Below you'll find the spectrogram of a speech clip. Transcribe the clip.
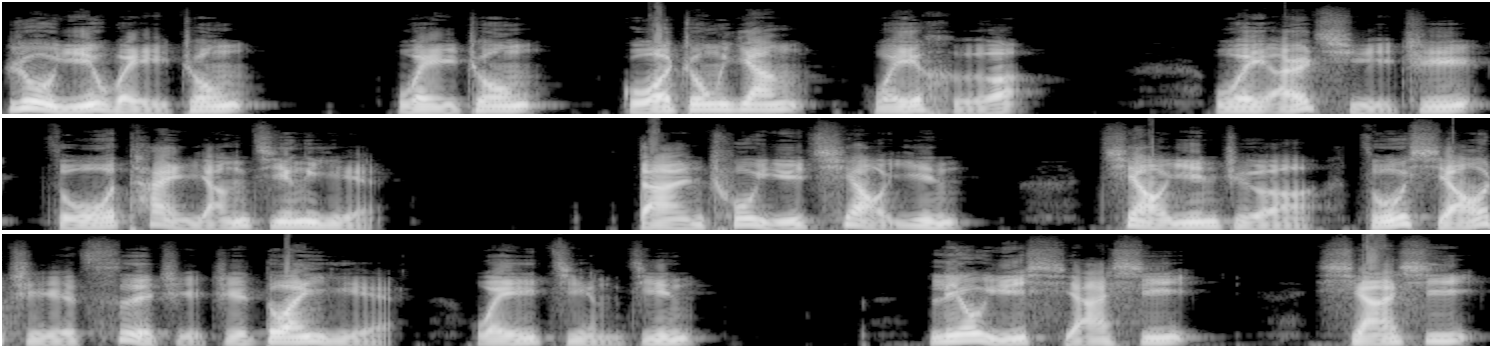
入于尾中，尾中国中央为合，尾而取之，足太阳经也。胆出于窍阴，窍阴者足小指次指之端也，为颈筋。溜于狭溪，狭溪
